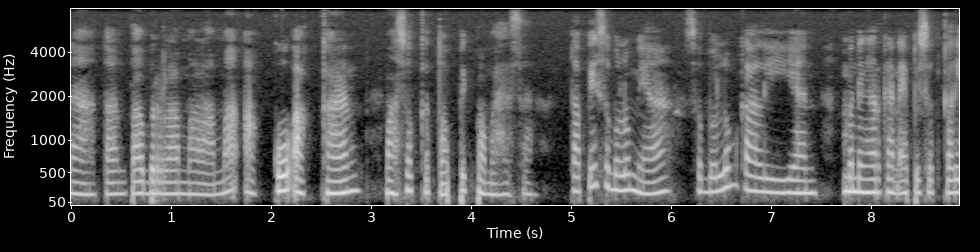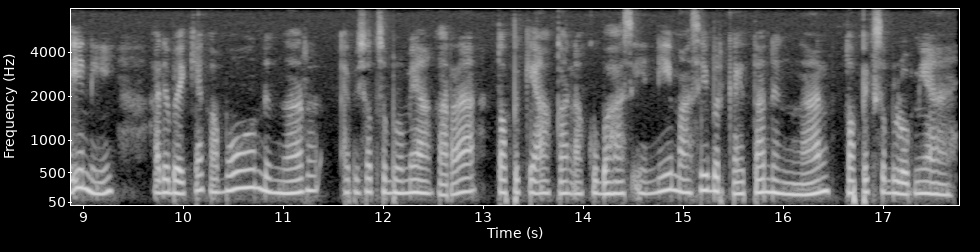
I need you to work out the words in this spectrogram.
Nah, tanpa berlama-lama aku akan masuk ke topik pembahasan. Tapi sebelumnya, sebelum kalian mendengarkan episode kali ini, ada baiknya kamu dengar episode sebelumnya karena topik yang akan aku bahas ini masih berkaitan dengan topik sebelumnya.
